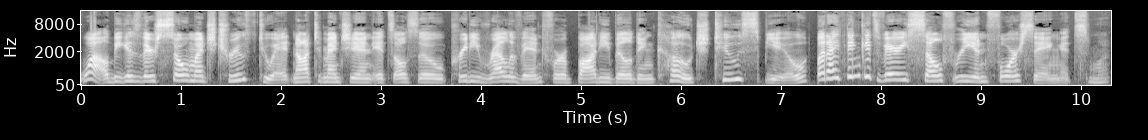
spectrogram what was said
Well, because there's so much truth to it, not to mention it's also pretty relevant for a bodybuilding coach to spew. But I think it's very self reinforcing. It's. What,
